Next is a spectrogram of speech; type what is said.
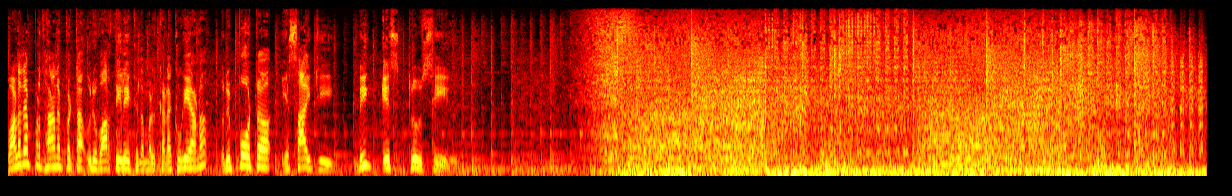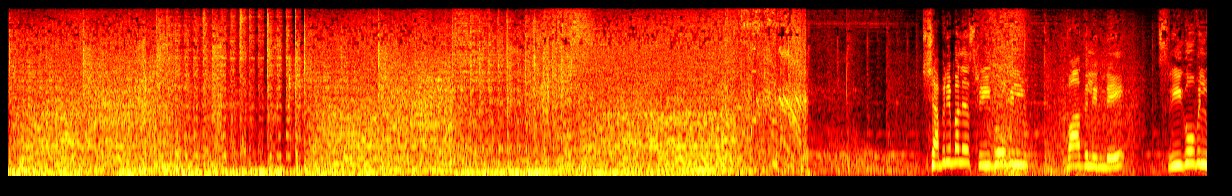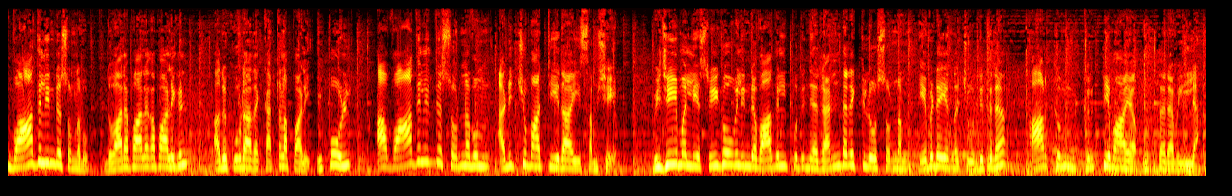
വളരെ പ്രധാനപ്പെട്ട ഒരു വാർത്തയിലേക്ക് നമ്മൾ കടക്കുകയാണ്. Reporter S I T big exclusive Sabarimala ശ്രീകോവിൽ വാതിലിന്റെ ശ്രീകോവിൽ വാതിലിന്റെ സ്വർണവും ദ്വാരപാലക പാളികൾ അതുകൂടാതെ കട്ടളപ്പാളി. ഇപ്പോൾ ആ വാതിലിന്റെ സ്വർണവും അടിച്ചു മാറ്റിയതായി സംശയം. വിജയ് മല്യ ശ്രീകോവിലിന്റെ വാതിൽ പൊതിഞ്ഞ രണ്ടര കിലോ സ്വർണം എവിടെയെന്ന ചോദ്യത്തിന് ആർക്കും കൃത്യമായ ഉത്തരമില്ല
